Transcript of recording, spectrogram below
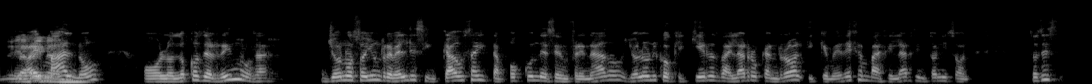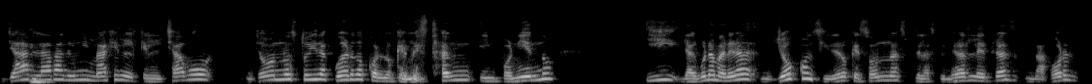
me va a ir mal, ¿no? O los locos del ritmo, o sea, yo no soy un rebelde sin causa y tampoco un desenfrenado. Yo lo único que quiero es bailar rock and roll y que me dejen vacilar sin ton y son. Entonces, ya hablaba de una imagen en la que el chavo, yo no estoy de acuerdo con lo que me están imponiendo y de alguna manera yo considero que son unas de las primeras letras, mejor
